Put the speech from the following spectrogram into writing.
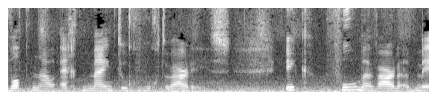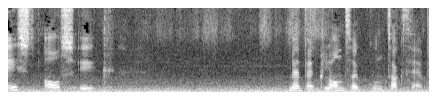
wat nou echt mijn toegevoegde waarde is. Ik voel mijn waarde het meest als ik met mijn klanten contact heb.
